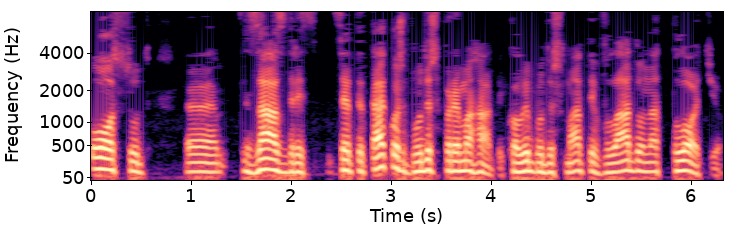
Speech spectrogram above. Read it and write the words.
осуд, е, заздрість це ти також будеш перемагати, коли будеш мати владу над плоттю.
